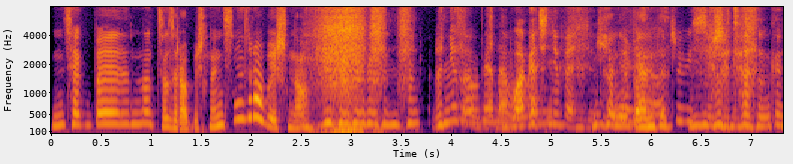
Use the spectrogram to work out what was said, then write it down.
Więc jakby, no co zrobisz? No nic nie zrobisz, no. No nie zrobisz, wiadomo, no, błagać no nie będziesz. No nie będę. Oczywiście, że tak.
